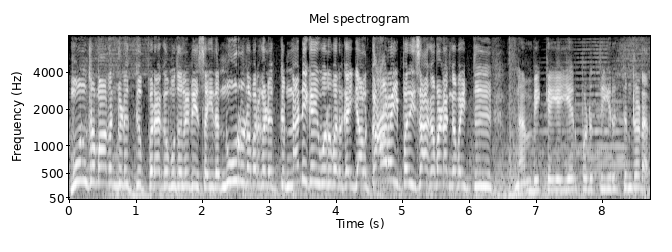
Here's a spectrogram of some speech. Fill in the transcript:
மூன்று மாதங்களுக்கு பிறகு முதலீடு செய்த நூறு நபர்களுக்கு நடிகை ஒருவர் கையால் காரை பரிசாக வழங்க வைத்து நம்பிக்கையை ஏற்படுத்தி இருக்கின்றனர்.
